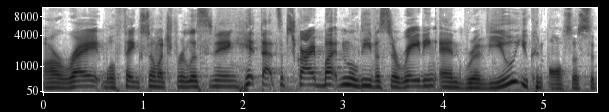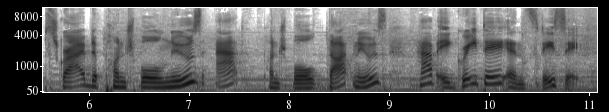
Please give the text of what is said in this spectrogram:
All right. Well, thanks so much for listening. Hit that subscribe button, leave us a rating and review. You can also subscribe to Punchbowl News at punchbowl.news. Have a great day and stay safe.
